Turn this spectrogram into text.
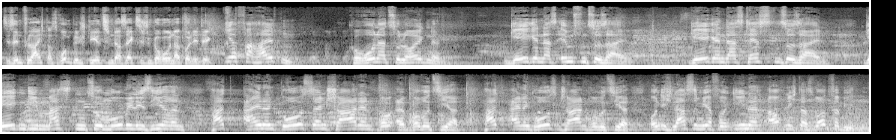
Sie sind vielleicht das Rumpelstilzchen der sächsischen Corona-Politik. Ihr Verhalten, Corona zu leugnen, gegen das Impfen zu sein, gegen das Testen zu sein, gegen die Masken zu mobilisieren, hat einen großen Schaden äh, provoziert, hat einen großen Schaden provoziert. Und ich lasse mir von Ihnen auch nicht das Wort verbieten.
